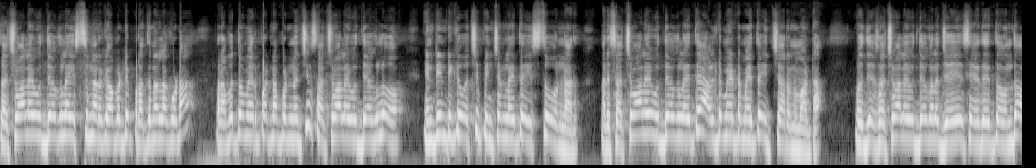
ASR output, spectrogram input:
సచివాలయ ఉద్యోగులే ఇస్తున్నారు కాబట్టి ప్రతి నెల కూడా ప్రభుత్వం ఏర్పడినప్పటి నుంచి సచివాలయ ఉద్యోగులు ఇంటింటికి వచ్చి పింఛన్లు అయితే ఇస్తూ ఉన్నారు. మరి సచివాలయ ఉద్యోగులు అయితే అల్టిమేటం అయితే ఇచ్చారనమాట ఉద్యోగ సచివాలయ ఉద్యోగుల జేఏసీ ఏదైతే ఉందో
